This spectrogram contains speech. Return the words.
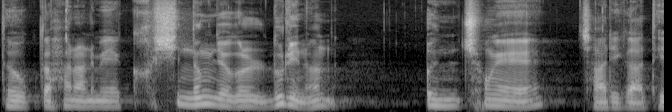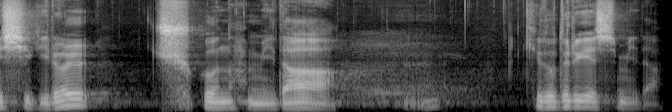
더욱더 하나님의 크신 능력을 누리는 은총의 자리가 되시기를 축원합니다. 기도드리겠습니다.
